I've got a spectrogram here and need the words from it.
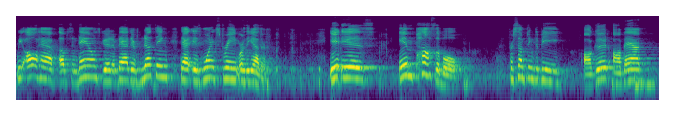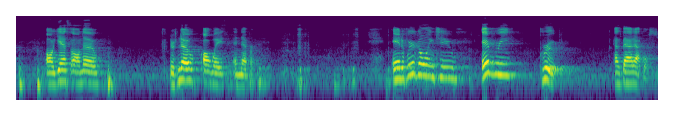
we all have ups and downs, good and bad. There's nothing that is one extreme or the other. It is impossible for something to be all good, all bad, all yes, all no. There's no, always, and never. And if we're going to, every group has bad apples.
